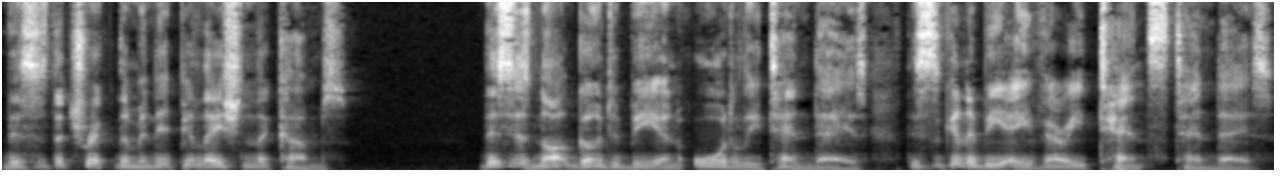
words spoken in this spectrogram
This is the trick, the manipulation that comes. This is not going to be an orderly 10 days. This is going to be a very tense 10 days.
